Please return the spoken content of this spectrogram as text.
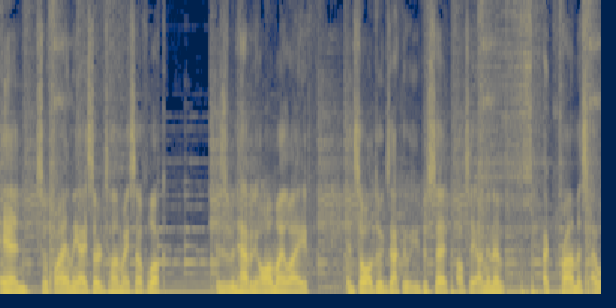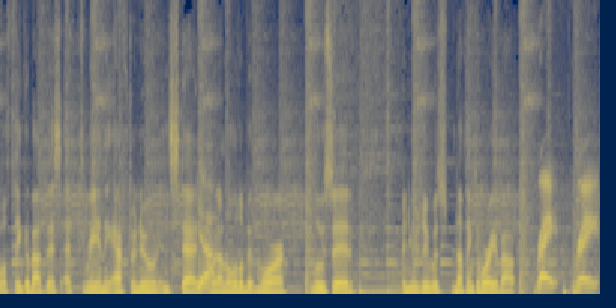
And so finally I started telling myself, look, this has been happening all my life. And so I'll do exactly what you just said. I'll say, I'm going to, I promise I will think about this at three in the afternoon instead Yeah. when I'm a little bit more lucid. And usually it was nothing to worry about. Right, right.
